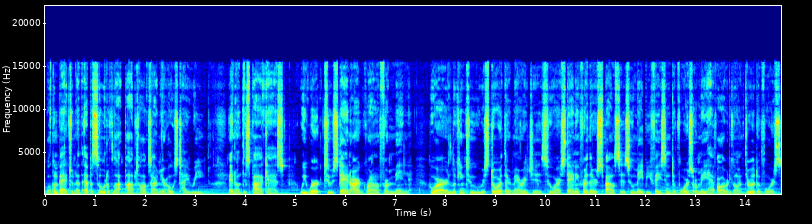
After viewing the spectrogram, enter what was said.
Welcome back to another episode of Lot Pop Talks. I'm your host, Tyree, and on this podcast, we work to stand our ground for men who are looking to restore their marriages, who are standing for their spouses, who may be facing divorce or may have already gone through a divorce,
